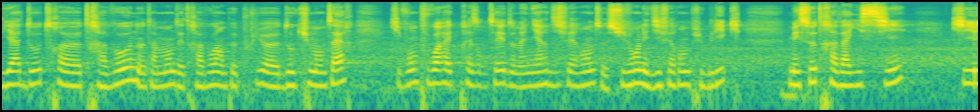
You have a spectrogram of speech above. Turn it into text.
Il y a d'autres euh, travaux, notamment des travaux un peu plus documentaires, qui vont pouvoir être présentés de manière différente suivant les différents publics. Mais ce travail ici, qui,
